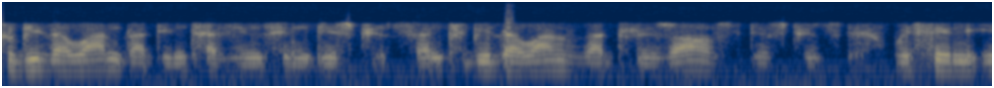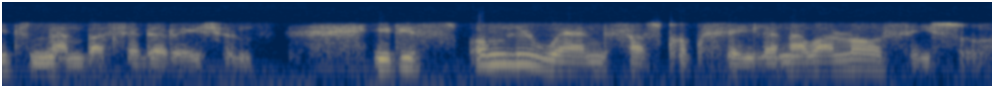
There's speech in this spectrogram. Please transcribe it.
to be the one that intervenes in disputes and to be the one that resolves disputes within its member federations. It is only when SASCOC fails, and our law says so,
